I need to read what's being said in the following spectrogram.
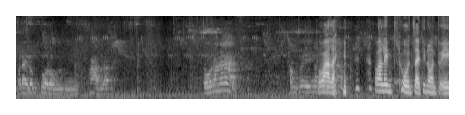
ไม่ได้ล้มตัวลงมีภาพแล้วโตนะนะทำตัวเองนเพราะว่าอะไร เพราะว่าเล่นขี้โคลนใส่ที่นอนตัวเอง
